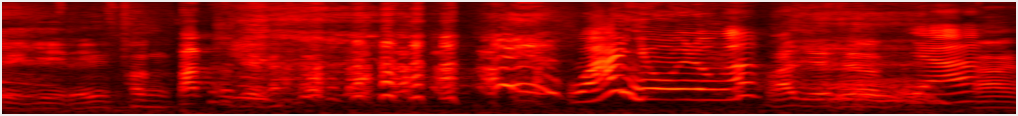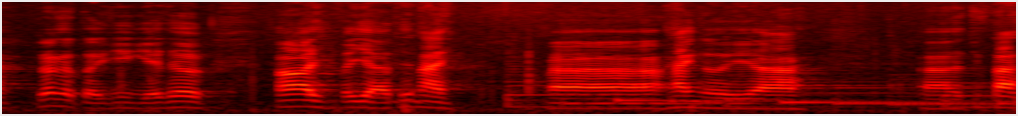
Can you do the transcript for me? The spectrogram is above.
chuyện gì để phân tách hết trơn á. Quá vui luôn á. Quá dễ thương. Dạ. à, rất là tự nhiên dễ thương. Thôi bây giờ thế này. À, hai người à, à, chúng ta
